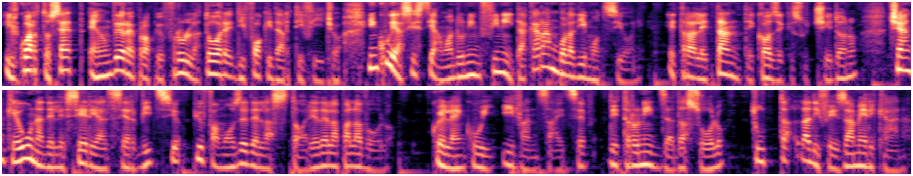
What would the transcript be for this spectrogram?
Il quarto set è un vero e proprio frullatore di fuochi d'artificio, in cui assistiamo ad un'infinita carambola di emozioni, e tra le tante cose che succedono c'è anche una delle serie al servizio più famose della storia della pallavolo, quella in cui Ivan Zaitsev detronizza da solo tutta la difesa americana.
